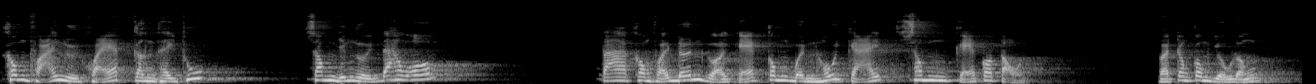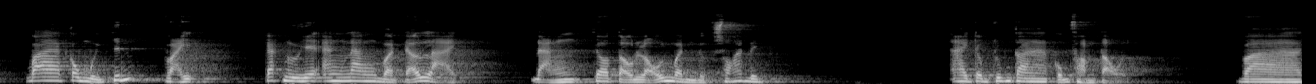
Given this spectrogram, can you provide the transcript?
Không phải người khỏe cần thầy thuốc Xong những người đau ốm. Ta không phải đến gọi kẻ công bình hối cải Xong kẻ có tội. Và trong công vụ đoạn 3 câu 19 Vậy, các ngươi hãy ăn năn và trở lại. Đặng cho tội lỗi mình được xóa đi. Ai trong chúng ta cũng phạm tội, và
